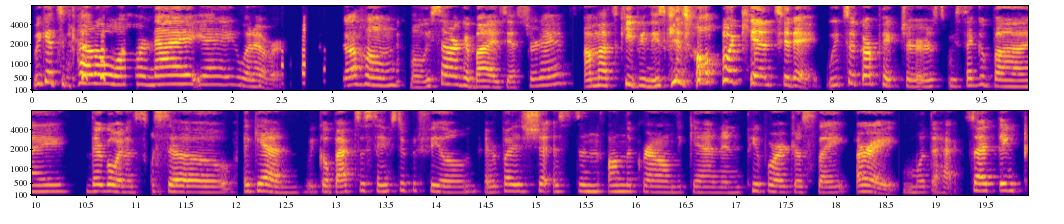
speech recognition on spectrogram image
We get to cuddle one more night. Yay, whatever. Go home. Well, we said our goodbyes yesterday. I'm not keeping these kids home again today. We took our pictures. We said goodbye. They're going to school. So again, we go back to the same stupid field. Everybody's shit is on the ground again. And people are just like, all right, what the heck? So I think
